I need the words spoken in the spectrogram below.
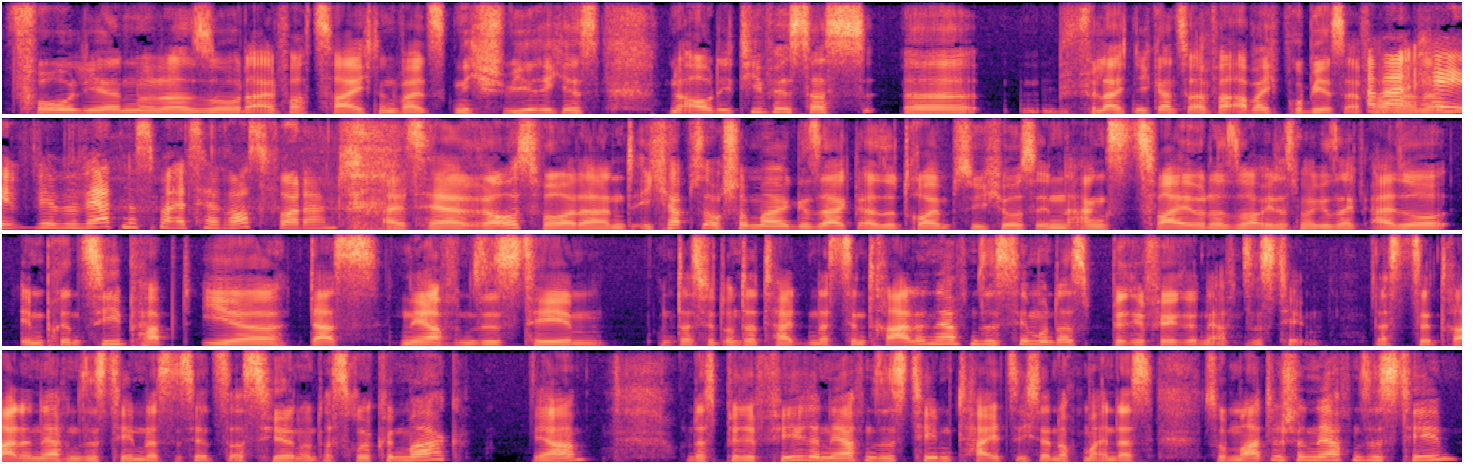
Folien oder so oder einfach zeichnen, weil es nicht schwierig ist. Nur auditiv ist das äh, vielleicht nicht ganz so einfach, aber ich probiere es einfach Aber mal. Ne? hey, wir bewerten es mal als herausfordernd. Als herausfordernd. Ich habe es auch schon mal gesagt, also Träumen Psychos in Angst 2 oder so habe ich das mal gesagt. Also im Prinzip habt ihr das Nervensystem. Und das wird unterteilt in das zentrale Nervensystem und das periphere Nervensystem. Das zentrale Nervensystem, das ist jetzt das Hirn und das Rückenmark. Ja, und das periphere Nervensystem teilt sich dann nochmal in das somatische Nervensystem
